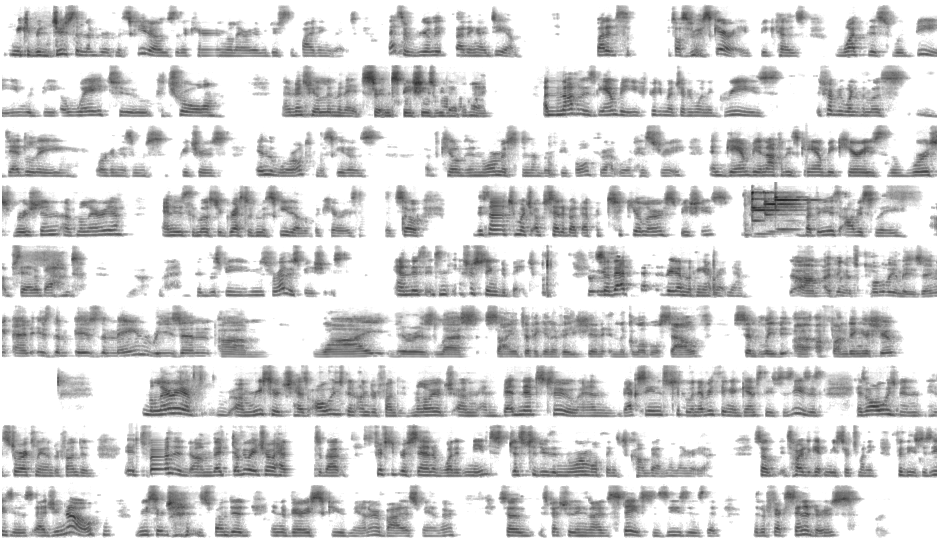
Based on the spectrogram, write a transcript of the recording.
we could reduce the number of mosquitoes that are carrying malaria, reduce the biting rate. That's a really exciting idea. But it's it's also very scary because what this would be would be a way to control and eventually eliminate certain species we don't like. Anopheles gambi, pretty much everyone agrees, is probably one of the most deadly organisms, creatures in the world. Mosquitoes have killed an enormous number of people throughout world history. And Gambia, Anopheles gambiae, carries the worst version of malaria and is the most aggressive mosquito that carries it. So there's not too much upset about that particular species, but there is obviously upset about yeah. could this be used for other species? And this it's an interesting debate. So, so that, that's the debate I'm looking at right now. Um, I think it's totally amazing. And is the is the main reason um, why there is less scientific innovation in the global south simply a, a funding issue? Malaria um, research has always been underfunded. Malaria um, and bed nets too, and vaccines too, and everything against these diseases has always been historically underfunded. It's funded. Um, that WHO has about fifty percent of what it needs just to do the normal things to combat malaria. So it's hard to get research money for these diseases. As you know, research is funded in a very skewed manner, a biased manner. So, especially in the United States, diseases that, that affect senators, right.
